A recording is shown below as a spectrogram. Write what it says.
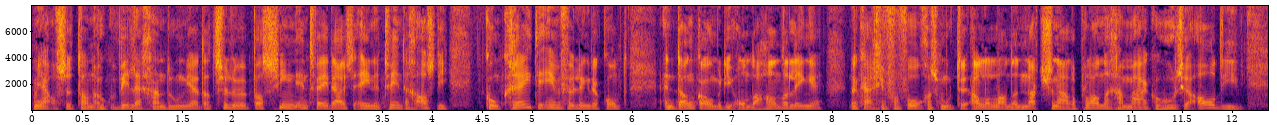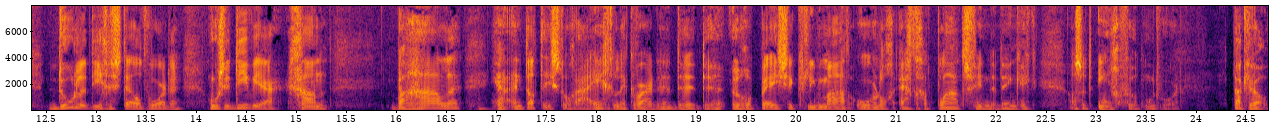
Maar ja, of ze het dan ook willen gaan doen, ja, dat zullen we pas zien in 2021 als die concrete invulling er komt. En dan komen die onderhandelingen. Dan krijg je vervolgens moeten alle landen nationale plannen gaan maken hoe ze al die doelen die gesteld worden, hoe ze die weer gaan behalen. Ja, en dat is toch eigenlijk waar de, de, de Europese klimaatoorlog echt gaat plaatsvinden, denk ik, als het ingevuld moet worden. Dankjewel.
